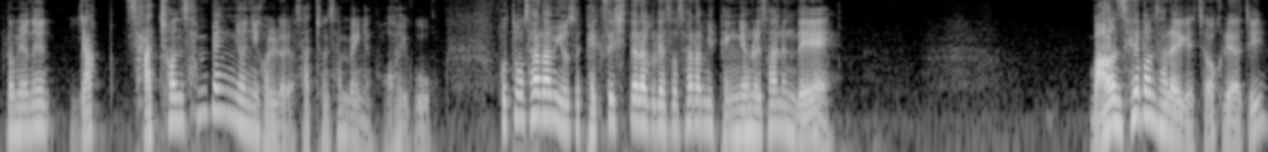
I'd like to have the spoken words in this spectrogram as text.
그러면은 약 4,300년이 걸려요. 4,300년. 어이구. 보통 사람이 요새 100세 시대라 그래서 사람이 100년을 사는데 43번 살아야겠죠. 그래야지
